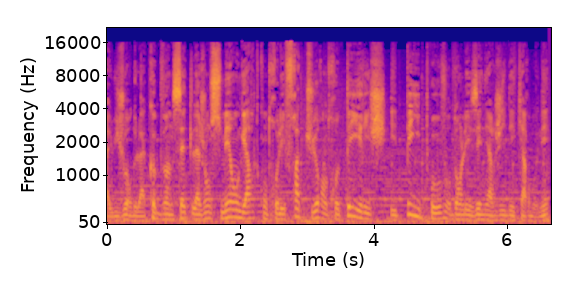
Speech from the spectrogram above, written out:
À huit jours de la COP27, l'agence met en garde contre les fractures entre pays riches et pays pauvres dans les énergies décarbonées.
